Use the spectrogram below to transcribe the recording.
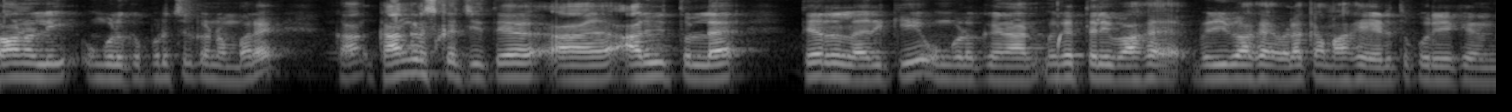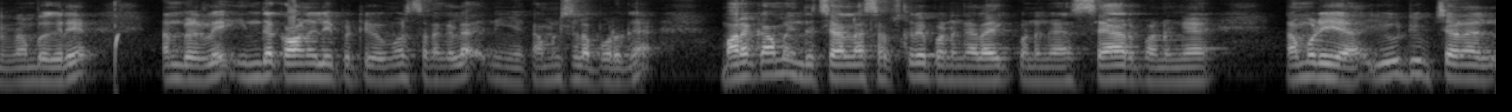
காணொளி உங்களுக்கு பிடிச்சிருக்கணும் வரை கா- காங்கிரஸ் கட்சி தே அறிவித்துள்ள தேர்தல் அறிக்கையை உங்களுக்கு நான் மிக தெளிவாக விரிவாக விளக்கமாக எடுத்து கூறியிருக்கேன் என்று நம்புகிறேன். நண்பர்களே இந்த காணொலி பற்றிய விமர்சனங்களை நீங்கள் கமெண்ட்ஸில் போடுங்க. மறக்காமல் இந்த சேனலை சப்ஸ்கிரைப் பண்ணுங்கள் லைக் பண்ணுங்கள் ஷேர் பண்ணுங்கள் நம்முடைய யூடியூப் சேனல்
